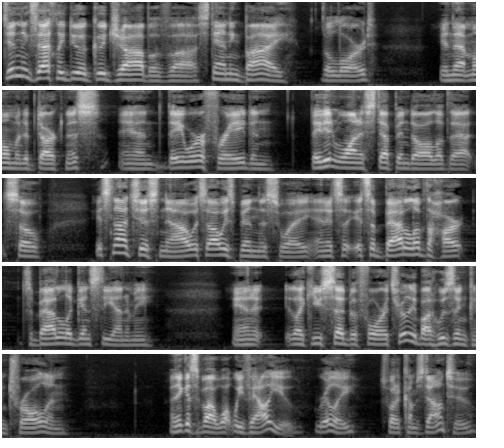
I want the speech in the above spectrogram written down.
didn't exactly do a good job of uh, standing by the Lord in that moment of darkness. And they were afraid and they didn't want to step into all of that. So it's not just now, it's always been this way. And it's a, it's a battle of the heart, it's a battle against the enemy. And it, like you said before, it's really about who's in control. And I think it's about what we value, really. That's what it comes down to.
